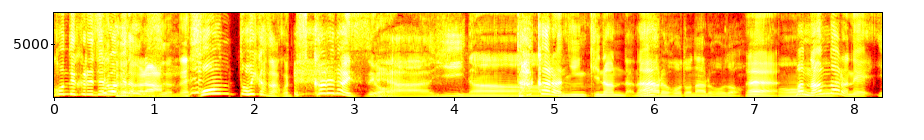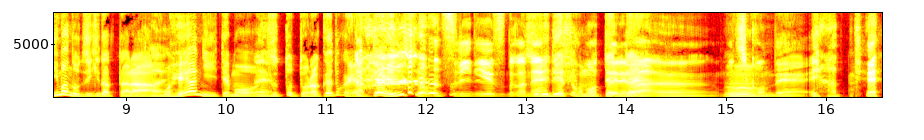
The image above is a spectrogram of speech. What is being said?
運んでくれてるわけだからそうですほんと及川さんこれ疲れないっすよ。いやーいいなだから人気なんだな。なるほどなるほど。まあなんならね今の時期だったはい。らもう部屋にいてもええ。ずっとドラクエとかやってりゃいいんすよ。3DS とかね。3DS とか持ってって。持ち込んでやって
